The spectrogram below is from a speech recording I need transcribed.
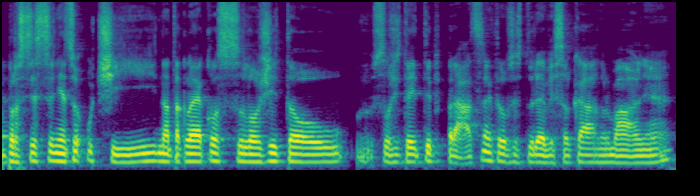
prostě se něco učí na takhle jako složitou, složitý typ práce, na kterou se studuje vysoká normálně.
